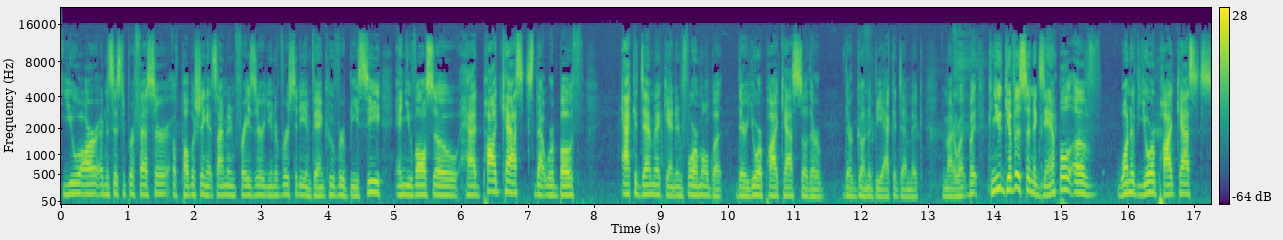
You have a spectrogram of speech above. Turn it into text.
you are an assistant professor of publishing at Simon Fraser University in Vancouver, BC, and you've also had podcasts that were both academic and informal, but they're your podcasts, so they're they're going to be academic no matter what. But can you give us an example of one of your podcasts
